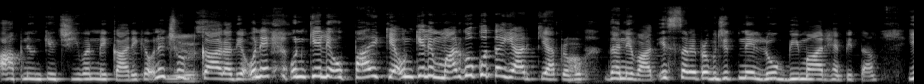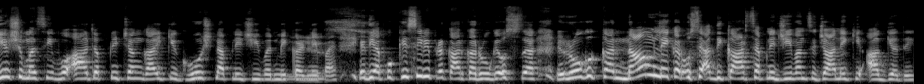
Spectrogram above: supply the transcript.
आपने उनके जीवन में कार्य किया उन्हें छुटकारा दिया उन्हें उनके लिए उपाय किया उनके लिए मार्गों को तैयार किया प्रभु। धन्यवाद। इस समय प्रभु जितने लोग बीमार हैं पिता यीशु मसीह वो आज अपनी चंगाई की घोषणा अपने जीवन में करने पाए। यदि आपको किसी भी प्रकार का रोग है उस रोग का नाम लेकर उसे अधिकार से अपने जीवन से जाने की आज्ञा दे।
